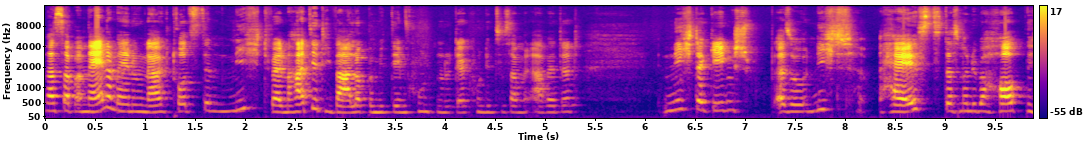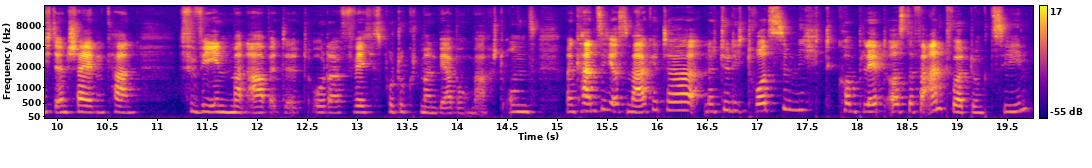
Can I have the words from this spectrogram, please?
Was aber meiner Meinung nach trotzdem nicht, weil man hat ja die Wahl, ob man mit dem Kunden oder der Kundin zusammenarbeitet, nicht dagegen, also nicht heißt, dass man überhaupt nicht entscheiden kann, für wen man arbeitet oder für welches Produkt man Werbung macht. Und man kann sich als Marketer natürlich trotzdem nicht komplett aus der Verantwortung ziehen,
